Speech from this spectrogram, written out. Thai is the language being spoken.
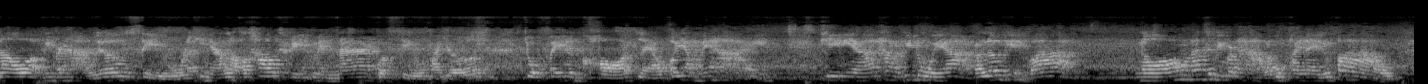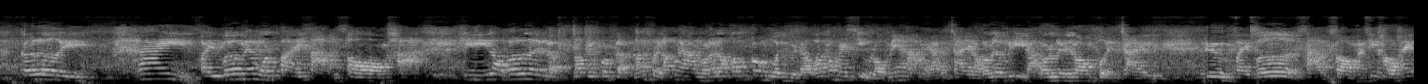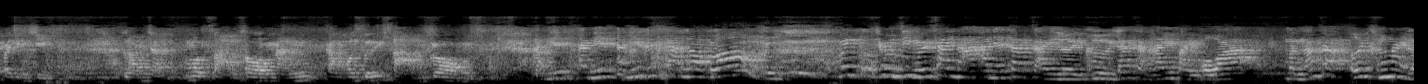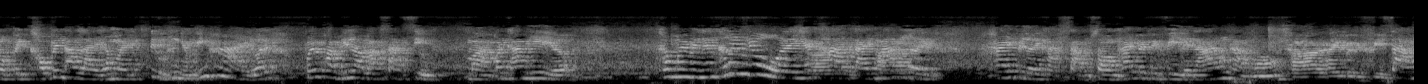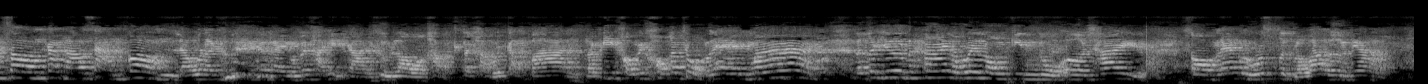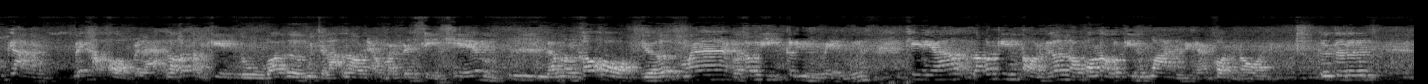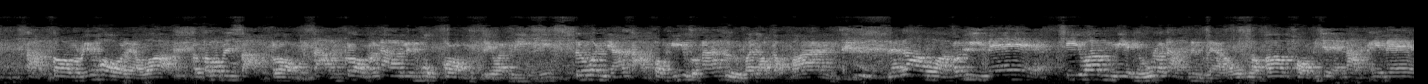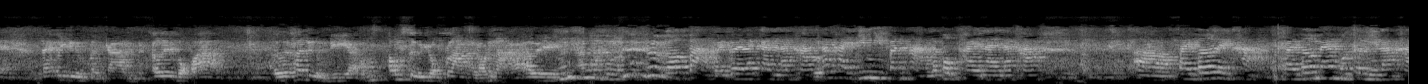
เราอะมีปัญหาเรื่องสิว แล้วทีเนี้ยเราก็เข้าทรีทเมนต์หน้ากดสิวมาเยอะจบไปหนึ่งคอร์สแล้วก็ยังไม่หาย ทีเนี้ยทางพี่นุ้ยอะก็เริ่มเห็นว่า น้องน่าจะมีปัญหาระบบภายในหรือเปล่า ก็เลยให้ไฟเบอร์แม่มดไปสามซองค่ะ ทีนี้เราก็เลยแบบเราเป็นคนแบบรักสวยรักงานมแล้วเราก็กังวลอยู่แล้วว่าทำไมสิวเราไม่หายอะใจเราก็เริ่มไม่ดีแล้วเราเลยลองเปิดใจ ดื่มไฟเบอร์สามซองนะที่เขาให้ไปจริงๆ หลังจากหมดสามซองนั้นกลับมาซื้ออีกสามกล่อง อันนี้อันนี้อันนี้คือการหลอกล่อไม่จริงๆไม่ใช่นะ อันนี้จากใจเลยคืออยากจะให้ไปเพราะว่ามันน่าจะเอ้ยข้างในเราเป็นเขาเป็นอะไรทำไมสิวถึงยังไม่หายด้วยด้วยความที่เรารักษาสิวมาค่อนข้างที่เยอะทำไมมันยังขึ้นอยู่อะไรเงี้ย ให้ไปฟรีสามซองกับเราสามกล่องๆแล้ววันนั้นคือเป็นยังไงรู้ไหมคะเหตุการณ์คือเราอะขับจะขับรถกลับบ้าน แล้วพี่เขาไปเคาะกระจกแรงมาก แล้วก็ยื่นให้เราก็เลยลองกินดูเออใช่ซองแรกก็รู้สึกแล้วว่าเออเนี่ยทุกอย่างได้ขับออกไปแล้ว เราก็สังเกตดูว่าเอออุจจาระเราเนี่ยมันเป็นสีเข้ม แล้วมันก็ออกเยอะมาก แล้วก็มีกลิ่นเหม็น ทีเนี้ยเราก็กินต่อเนื่องเนาะเพราะเราก็กินทุกวันอย่างเงี้ยก่อนนอน คือสามซองมันไม่พอแล้วอะก็ต้องมาเป็นสามกล่องสามกล่องแล้วกลายมาเป็นหกกล่องในวันนี้ ซึ่งวันนี้สามกล่องที่อยู่ตรงหน้าคือเราจะเอากลับบ้าน และเราอะก็มีแม่ที่ว่ามีอายุระดับหนึ่งแล้วเราก็พร้อมที่จะแนะนำให้แม่ได้ไปดื่มเหมือนกัน ก็เลยบอกว่า เออถ้าดื่มดีอะต้องต้องซื้อยกลังแล้วหนะอะไรอย่างเงี้ยก็ฝากไว้ด้วยแล้วกันนะคะ ถ้าใครที่มีปัญหาระบบภายในนะคะอ่าไฟเบอร์เลยค่ะไฟเบอร์แม่มดตัวนี้นะคะ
